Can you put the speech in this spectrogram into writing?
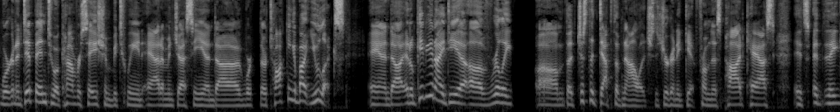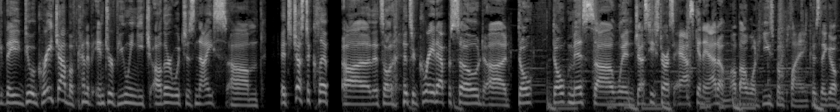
we're going to dip into a conversation between Adam and Jesse, and uh, they're talking about Ulix, and uh, it'll give you an idea of really um, the just the depth of knowledge that you're going to get from this podcast. It's it, they they do a great job of kind of interviewing each other, which is nice. Um, it's just a clip. Uh, it's a it's a great episode. Uh, don't don't miss uh, when Jesse starts asking Adam about what he's been playing because they go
